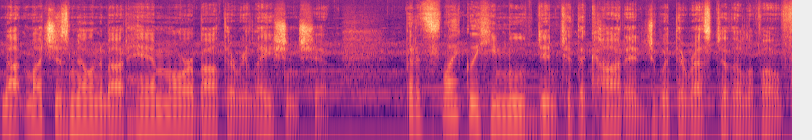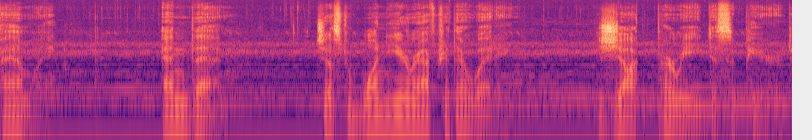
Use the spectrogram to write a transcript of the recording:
Not much is known about him or about their relationship, but it's likely he moved into the cottage with the rest of the Laveau family. And then, just one year after their wedding, Jacques Paris disappeared.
